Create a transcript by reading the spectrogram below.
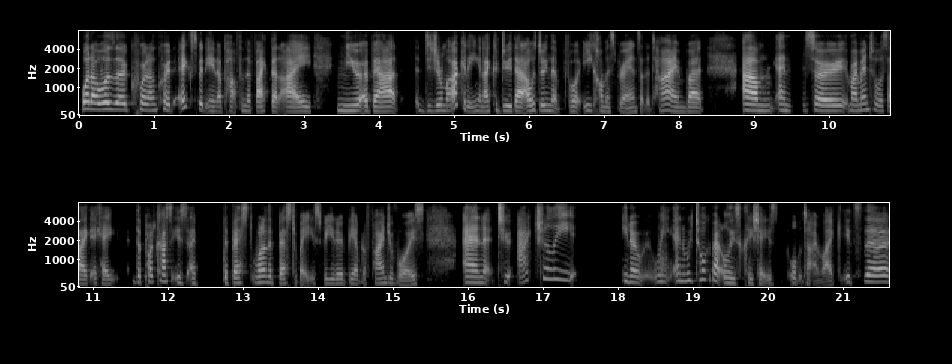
what I was a quote unquote expert in, apart from the fact that I knew about digital marketing and I could do that. I was doing that for e-commerce brands at the time. But um, and so my mentor was like, okay, the podcast is a the best one of the best ways for you to be able to find your voice and to actually you know, we and we talk about all these cliches all the time. Like it's the,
